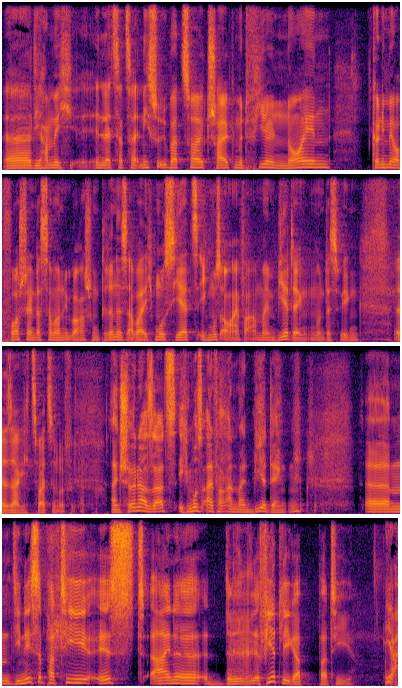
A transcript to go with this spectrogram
Äh, die haben mich in letzter Zeit nicht so überzeugt. Schalke mit vielen neuen. Könnte ich mir auch vorstellen, dass da mal eine Überraschung drin ist, aber ich muss jetzt, ich muss auch einfach an mein Bier denken und deswegen sage ich 2 zu 0 für Gladbach. Ein schöner Satz. Ich muss einfach an mein Bier denken. Ähm, die nächste Partie ist eine Dr Viertligapartie. Ja,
